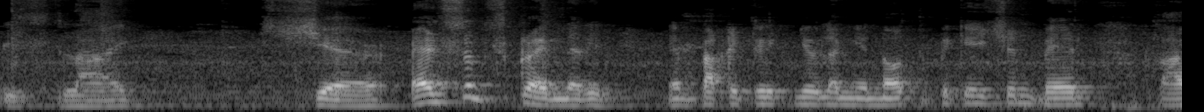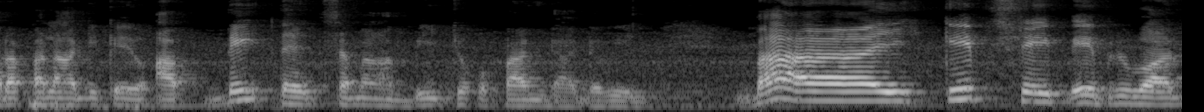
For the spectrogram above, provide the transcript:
please like, share, and subscribe na rin. Yan, pakiclick nyo lang yung notification bell para palagi kayo updated sa mga video ko pa ang gagawin. Bye! Keep safe everyone!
